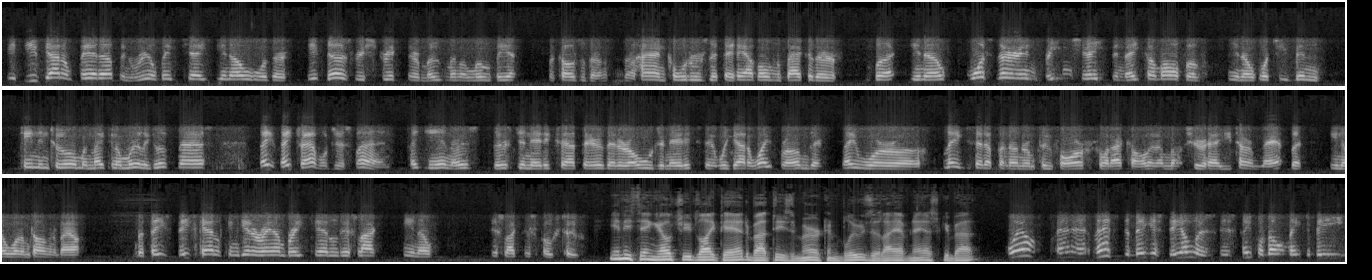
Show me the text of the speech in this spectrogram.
If you've got them fed up in real big shape, you know, where they're, it does restrict their movement a little bit because of the, the hind quarters that they have on the back of their butt, you know. Once they're in breeding shape and they come off of, you know, what you've been tending to them and making them really look nice, they they travel just fine. Again, there's there's genetics out there that are old genetics that we got away from that they were uh, legs set up and under them too far. Is what I call it. I'm not sure how you term that, but you know what I'm talking about. But these these cattle can get around breed cattle just like you know, just like they're supposed to. Anything else you'd like to add about these American blues that I haven't asked you about? Well, uh, that's the biggest deal is, is people don't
